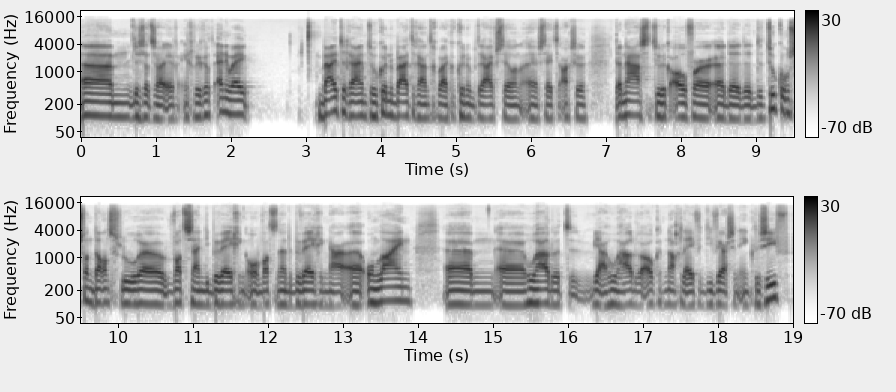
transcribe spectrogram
Ehm, dus dat is wel erg ingewikkeld. Anyway, buitenruimte, hoe kunnen we buitenruimte gebruiken? Hoe kunnen bedrijven stel- eh, steeds actie? Daarnaast natuurlijk over eh, de, de, de toekomst van dansvloeren. Wat zijn die beweging, wat is nou de beweging naar eh, online? Ehm, eh, hoe, houden we het, ja, hoe houden we ook het nachtleven divers en inclusief?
